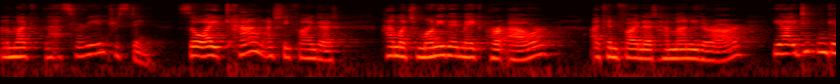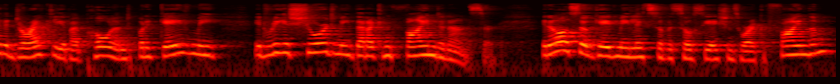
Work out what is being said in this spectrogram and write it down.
And I'm like, that's very interesting. So I can actually find out how much money they make per hour. I can find out how many there are. Yeah, I didn't get it directly about Poland, but it gave me, it reassured me that I can find an answer. It also gave me lists of associations where I could find them.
